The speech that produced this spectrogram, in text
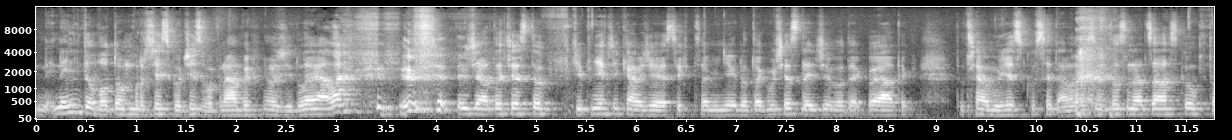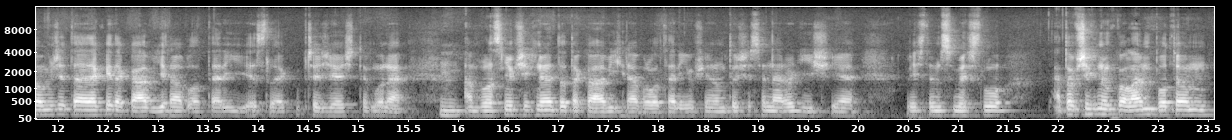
Není to o tom prostě skočit z okna, abych měl židle, ale že já to často vtipně říkám, že jestli chce mít někdo tak úžasný život jako já, tak to třeba může zkusit, ale myslím to s nadsázkou v tom, že to je taky taková výhra v loterii, jestli jako přežiješ nebo ne. Hmm. A vlastně všechno je to taková výhra v loterii, už jenom to, že se narodíš je v jistém smyslu a to všechno kolem potom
